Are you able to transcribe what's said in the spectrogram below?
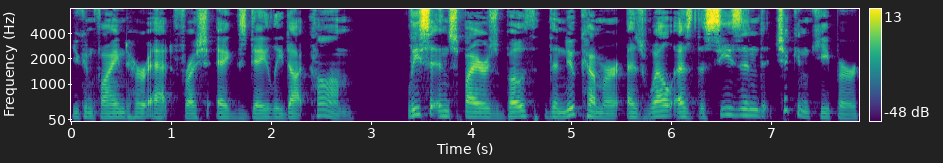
You can find her at fresheggsdaily.com. Lisa inspires both the newcomer as well as the seasoned chicken keeper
